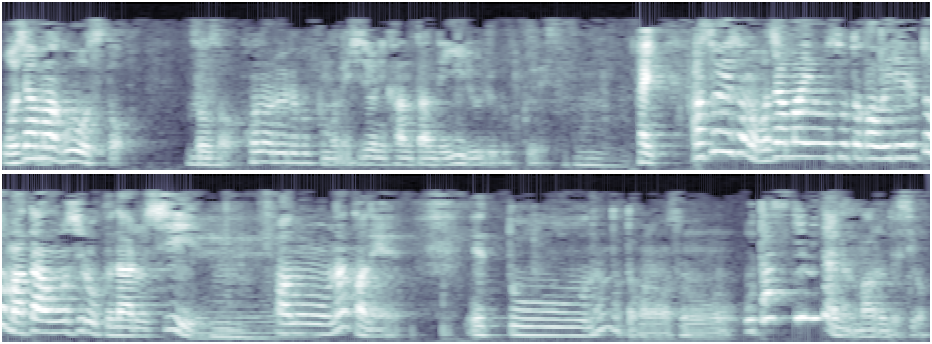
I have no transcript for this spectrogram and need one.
お邪魔ゴースト。そうそう。このルールブックもね、非常に簡単でいいルールブックです。うん。はい。まあ、そういうそのお邪魔要素とかを入れるとまた面白くなるし、あの、なんかね、えっと、なんだったかな、その、お助けみたいなのもあるんですよ。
